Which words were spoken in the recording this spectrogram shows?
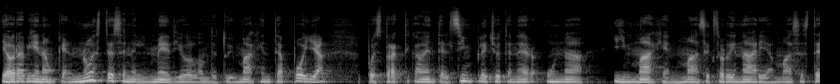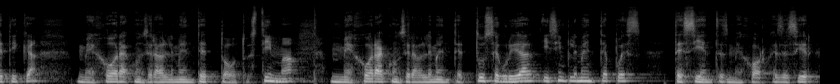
Y ahora bien, aunque no estés en el medio donde tu imagen te apoya, pues prácticamente el simple hecho de tener una imagen más extraordinaria, más estética, mejora considerablemente tu autoestima, mejora considerablemente tu seguridad y simplemente pues te sientes mejor. Es decir,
